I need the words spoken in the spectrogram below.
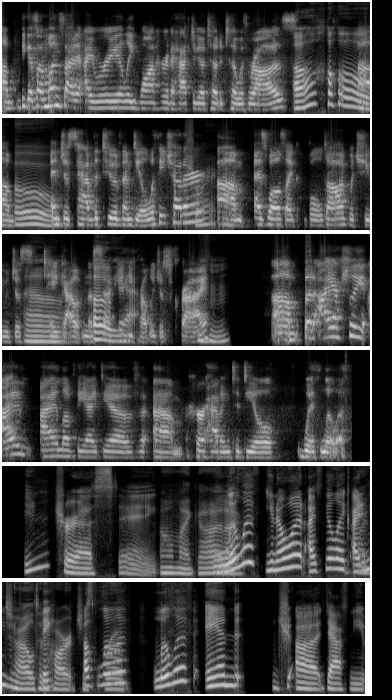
Um, because on one side, I really want her to have to go toe to toe with Roz. oh Um, oh. and just have the two of them deal with each other, Sure. um, as well as like Bulldog, which she would just Oh. take out in a Oh, second. yeah. He'd probably just cry. Mhm. Um, but I actually, I I love the idea of um, her having to deal with Lilith. interesting oh my god. lilith you know what i feel like i My didn't even childhood think heart just of Lilith, Lilith and uh, Daphne.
